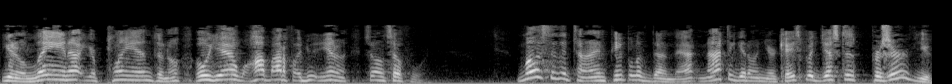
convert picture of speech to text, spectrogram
you know, laying out your plans and, oh, oh yeah, well, how about if I do, you know, so on and so forth. Most of the time, people have done that not to get on your case, but just to preserve you.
